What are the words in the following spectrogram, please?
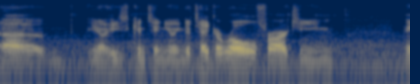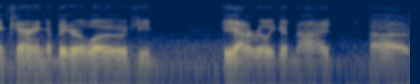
uh, you know he's continuing to take a role for our team and carrying a bigger load. He he had a really good night. Um,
